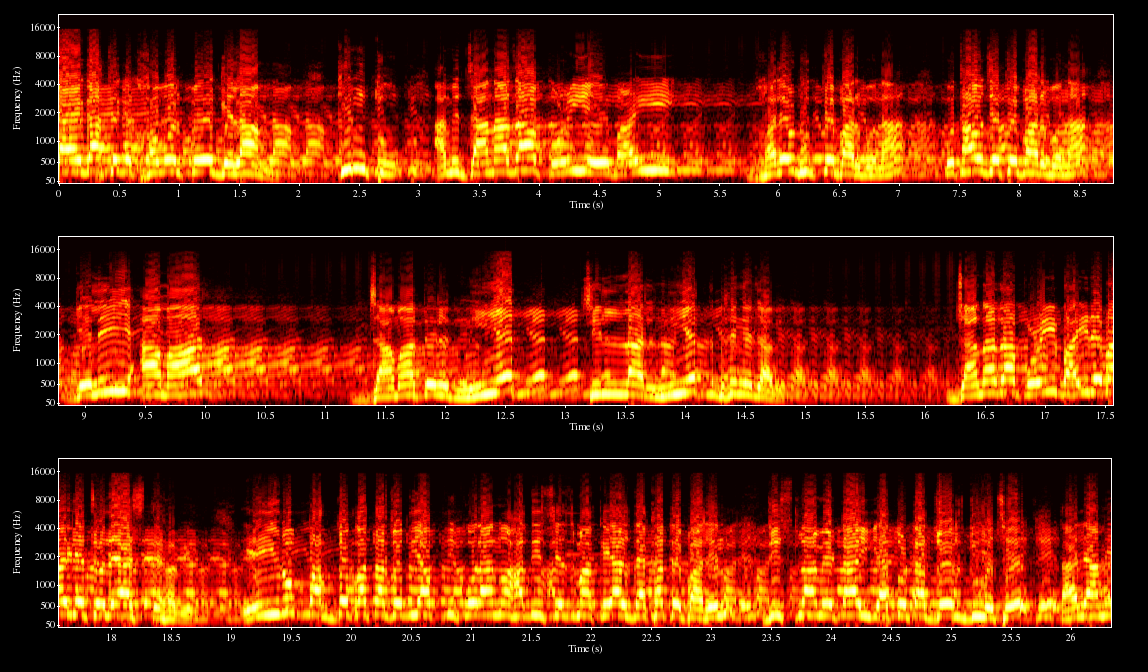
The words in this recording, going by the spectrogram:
জায়গা থেকে খবর পেয়ে গেলাম। কিন্তু আমি জানাজা পড়িয়ে বাড়ি ঘরেও ঢুকতে পারব না, কোথাও যেতে পারব না। গেলেই আমার জামাতের নিয়ত চিল্লার নিয়ত ভেঙে যাবে। জানাজা পড়েই বাইরে বাইরে চলে আসতে হবে। এইরূপ বাধ্যকতা যদি আপনি কোরআন ও হাদিস এজমা কেয়াস দেখাতে পারেন, যে ইসলাম এটাই এতটা জোর দিয়েছে, তাহলে আমি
